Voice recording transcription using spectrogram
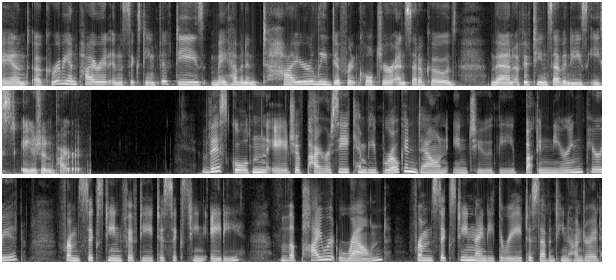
and a Caribbean pirate in the 1650s may have an entirely different culture and set of codes than a 1570s East Asian pirate. This golden age of piracy can be broken down into the buccaneering period from 1650 to 1680, the pirate round from 1693 to 1700,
